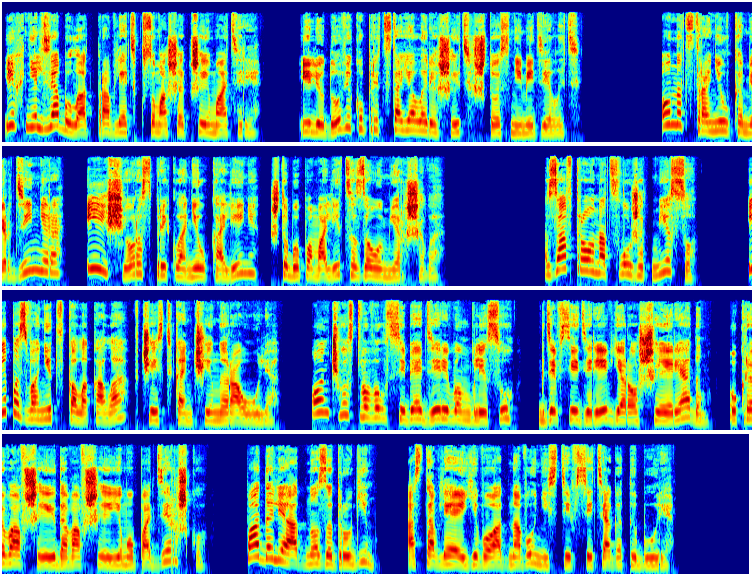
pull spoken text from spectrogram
Их нельзя было отправлять к сумасшедшей матери, и Людовику предстояло решить, что с ними делать. Он отстранил камердинера и еще раз преклонил колени, чтобы помолиться за умершего. Завтра он отслужит мессу и позвонит в колокола в честь кончины Рауля. Он чувствовал себя деревом в лесу, где все деревья, росшие рядом, укрывавшие и дававшие ему поддержку, падали одно за другим, оставляя его одного нести все тяготы бури.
